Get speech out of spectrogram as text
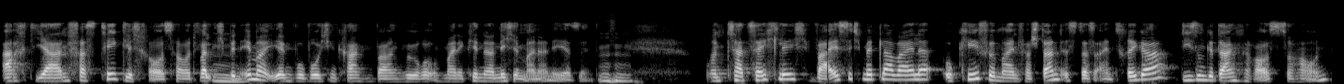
acht Jahren fast täglich raushaut. Weil ich mhm. bin immer irgendwo, wo ich einen Krankenwagen höre und meine Kinder nicht in meiner Nähe sind. Mhm. Und tatsächlich weiß ich mittlerweile, okay, für meinen Verstand ist das ein Trigger, diesen Gedanken rauszuhauen.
